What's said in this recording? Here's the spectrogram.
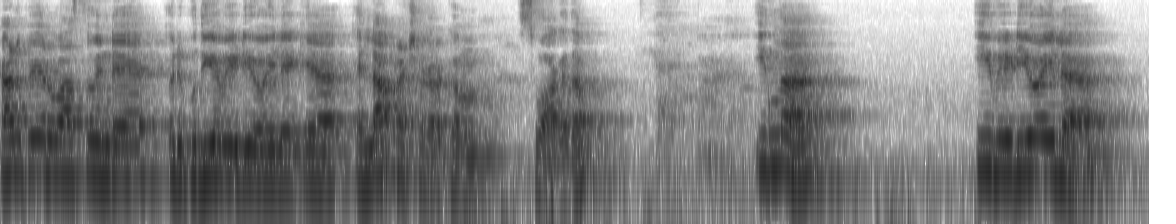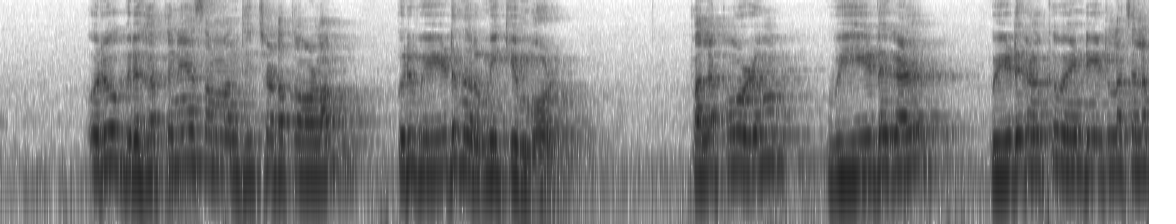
കാണിപ്പേർ വാസ്തുവിന്റെ ഒരു പുതിയ വീഡിയോയിലേക്ക് എല്ലാ പ്രേക്ഷകർക്കും സ്വാഗതം. ഇന്ന് ഈ വീഡിയോയിൽ ഒരു ഗൃഹത്തിനെ സംബന്ധിച്ചിടത്തോളം ഒരു വീട് നിർമ്മിക്കുമ്പോൾ പലപ്പോഴും വീടുകൾ വീടുകൾക്ക് വേണ്ടിയിട്ടുള്ള ചില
